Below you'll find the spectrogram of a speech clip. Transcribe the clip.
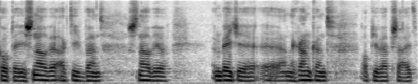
Ik hoop dat je snel weer actief bent, snel weer een beetje uh, aan de gang kunt op je website.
